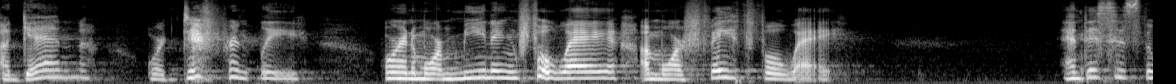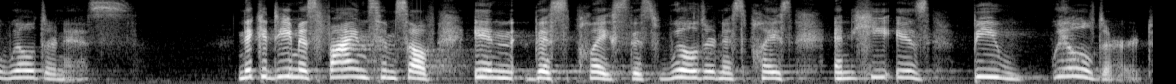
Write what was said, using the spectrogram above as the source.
again or differently or in a more meaningful way, a more faithful way? And this is the wilderness. Nicodemus finds himself in this place, this wilderness place, and he is bewildered.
